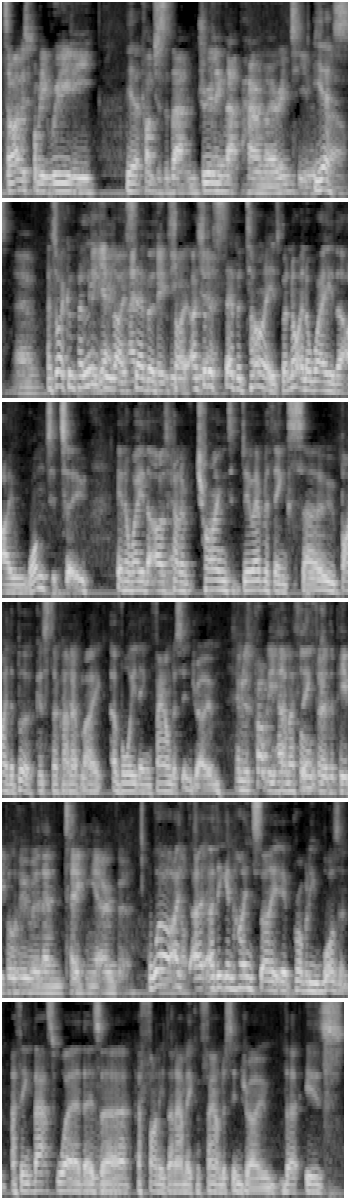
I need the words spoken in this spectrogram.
So I was probably really yeah conscious of that and drilling that paranoia into you as Yes. well. Um, and so i completely Yeah, like had severed so i sort of severed ties but not in a way that i wanted to in a way that i was Yeah. kind of trying to do everything so by the book as to kind Yeah. of like avoiding founder syndrome And It was probably helpful think- for the people who were then taking it over. Well, I, I, I think in hindsight, it probably wasn't. I think that's where there's mm. a, a funny dynamic of founder syndrome that is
